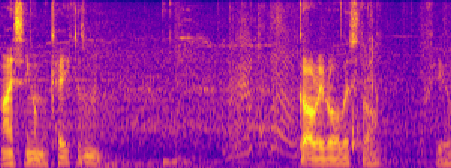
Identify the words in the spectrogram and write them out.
Icing on the cake, isn't it? Gotta re-roll this though. Few.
